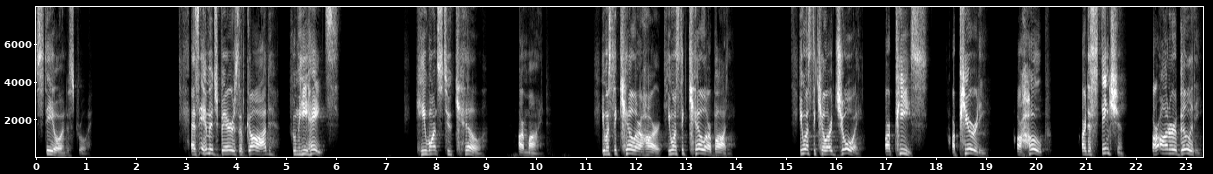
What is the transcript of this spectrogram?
steal, and destroy. As image bearers of God, whom he hates, he wants to kill our mind. He wants to kill our heart. He wants to kill our body. He wants to kill our joy, our peace, our purity, our hope, our distinction, our honorability.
